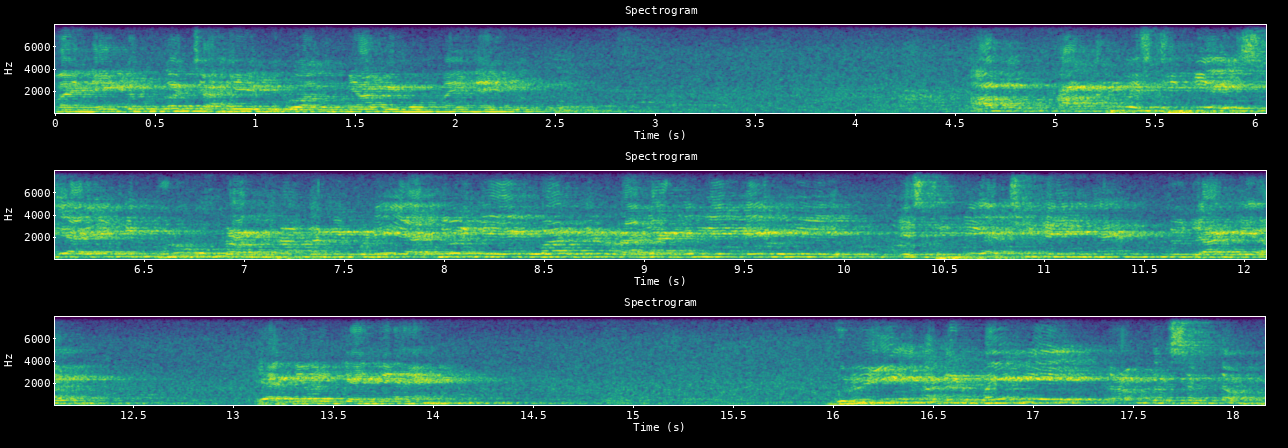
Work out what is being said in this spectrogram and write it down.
मैं नहीं करूँगा, चाहे गुरु आज्ञा भी हो, मैं नहीं करूँगा। अब आखिरी स्थिति ऐसी आई कि गुरु को प्रार्थना करनी पड़ी। याज्ञवल ने एक बार फिर राजा के लिए कहे कि स्थिति अच्छी नहीं है तो जाके आओ। याज्ञवल कहते हैं, गुरु जी, अगर मैं ये काम कर सकता हूँ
